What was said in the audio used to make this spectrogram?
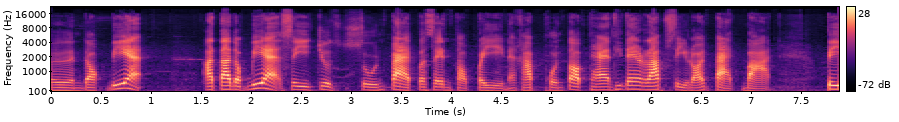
10,000 ดอกเบี้ย อัตราดอกเบี้ย 4.08%ต่อปีนะครับ ผลตอบแทนที่ได้รับ 408 บาท ปี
